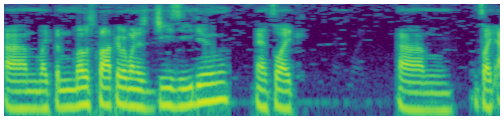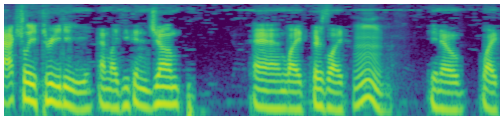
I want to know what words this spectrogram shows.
um, like the most popular one is GZ Doom, and it's like, um, it's like actually 3D, and like you can jump, and like there's like Mm. you know like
